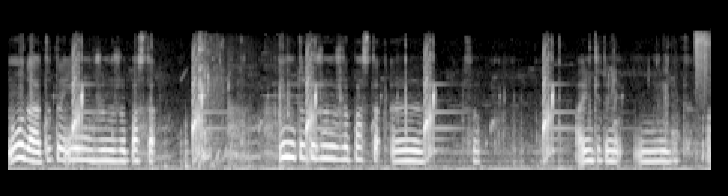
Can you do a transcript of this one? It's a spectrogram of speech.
Ну да, тут им уже нужно поста... Им тут уже нужно поста... Э, а они что-то не, не идут. А.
